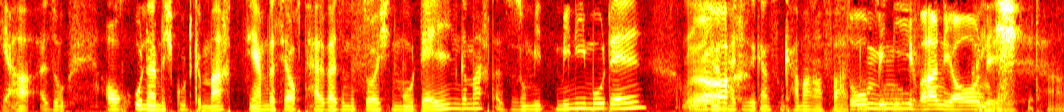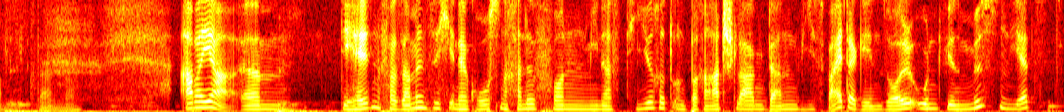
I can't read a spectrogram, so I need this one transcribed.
ja, also auch unheimlich gut gemacht. Sie haben das ja auch teilweise mit solchen Modellen gemacht, also so mit Mini-Modellen, wo ja, sie dann halt diese ganzen Kamerafahrten so mini so waren die auch nicht. Haben dann, ne? Aber ja, ähm, die Helden versammeln sich in der großen Halle von Minas Tirith und beratschlagen dann, wie es weitergehen soll. Und wir müssen jetzt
